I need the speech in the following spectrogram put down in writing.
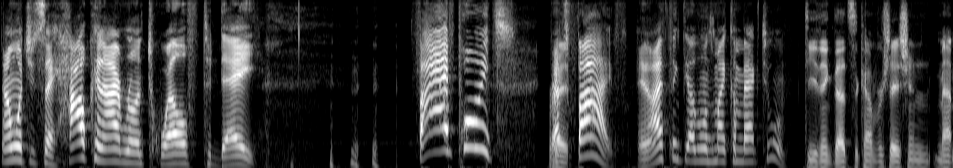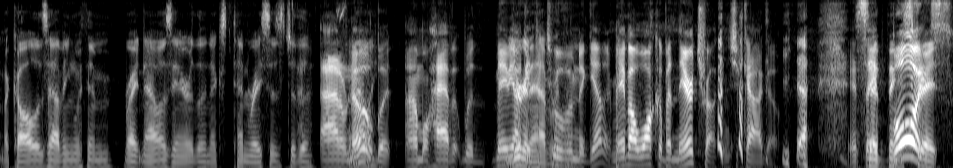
I want you to say, how can I run 12th today? five points. That's five. And I think the other ones might come back to him. Do you think that's the conversation Matt McCall is having with him right now as they enter the next 10 races to the I don't know, but I'm gonna have it with maybe You're I'll get the have two of them together. Maybe I'll walk up in their truck in Chicago Yeah. and say, "Boys, straight.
